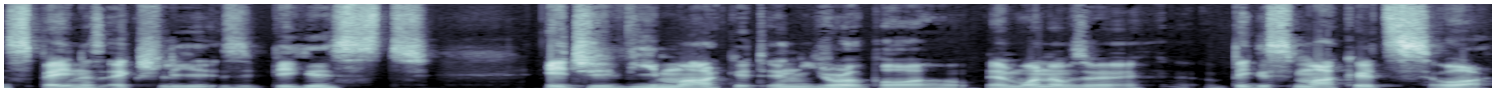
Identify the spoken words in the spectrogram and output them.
Spain is actually the biggest AGV market in Europe, or and one of the biggest markets, or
